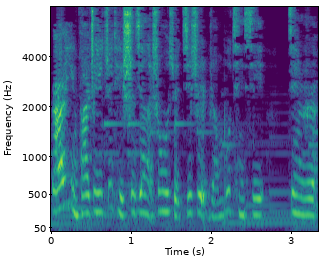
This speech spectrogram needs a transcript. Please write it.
然而，引发这一具体事件的生物学机制仍不清晰。近日，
